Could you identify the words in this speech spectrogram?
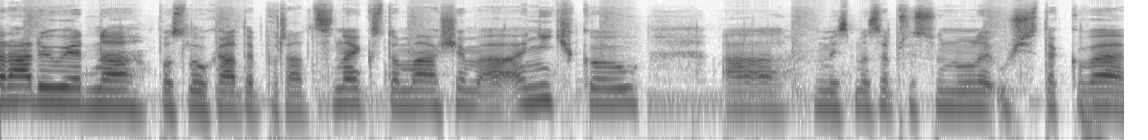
Na rádiu 1 posloucháte pořád Snack s Tomášem a Aničkou a my jsme se přesunuli už z takové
